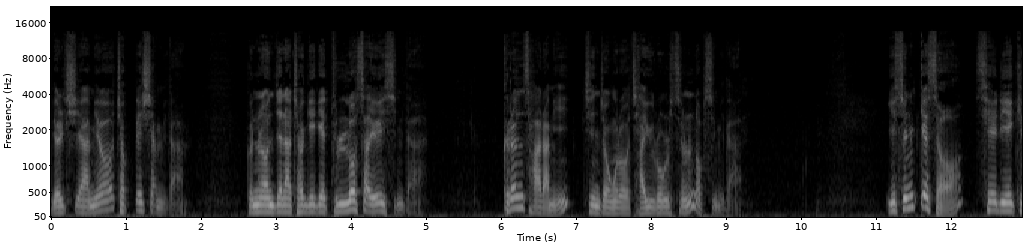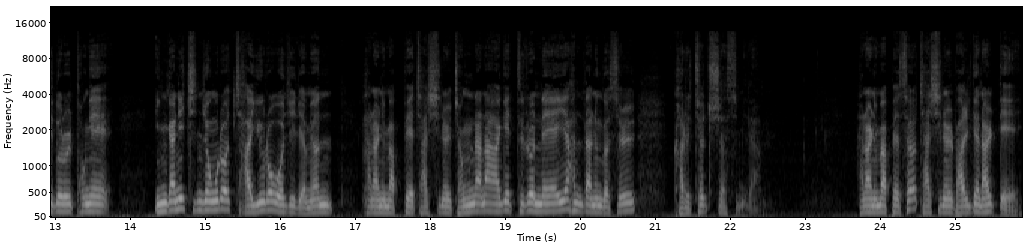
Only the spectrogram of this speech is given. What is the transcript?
멸시하며 적대시합니다. 그는 언제나 적에게 둘러싸여 있습니다. 그런 사람이 진정으로 자유로울 수는 없습니다. 예수님께서 세리의 기도를 통해 인간이 진정으로 자유로워지려면 하나님 앞에 자신을 적나라하게 드러내야 한다는 것을 가르쳐 주셨습니다. 하나님 앞에서 자신을 발견할 때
